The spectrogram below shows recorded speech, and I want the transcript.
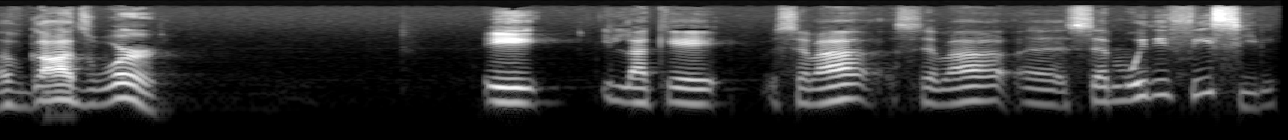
of God's word. Y, y la que se va, se va a ser muy difícil,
